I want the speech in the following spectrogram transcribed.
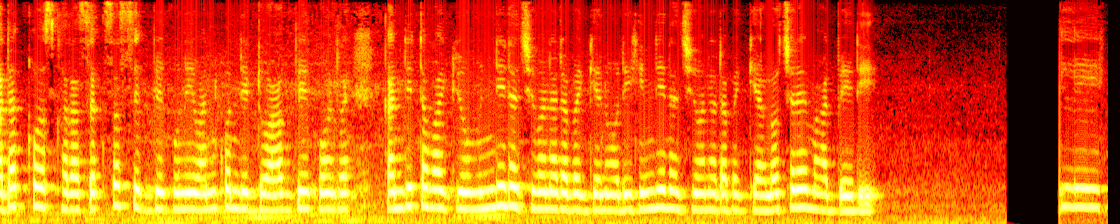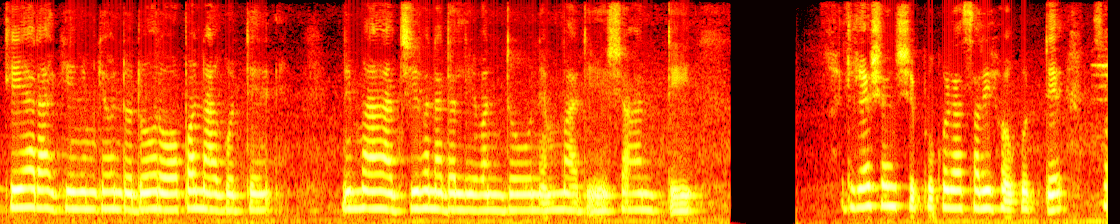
ಅದಕ್ಕೋಸ್ಕರ ಸಕ್ಸಸ್ ಸಿಗಬೇಕು ನೀವು ಅಂದ್ಕೊಂಡಿದ್ದು ಆಗಬೇಕು ಅಂದರೆ ಖಂಡಿತವಾಗಿಯೂ ಮುಂದಿನ ಜೀವನದ ಬಗ್ಗೆ ನೋಡಿ, ಹಿಂದಿನ ಜೀವನದ ಬಗ್ಗೆ ಆಲೋಚನೆ ಮಾಡಬೇಡಿ. ಇಲ್ಲಿ ಕ್ಲಿಯರ್ ಆಗಿ ನಿಮಗೆ ಒಂದು ಡೋರ್ ಓಪನ್ ಆಗುತ್ತೆ. ನಿಮ್ಮ ಜೀವನದಲ್ಲಿ ಒಂದು ನೆಮ್ಮದಿ, ಶಾಂತಿ ರಿಲೇಷನ್ಶಿಪ್ಪು ಕೂಡ ಸರಿ ಹೋಗುತ್ತೆ. ಸೊ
